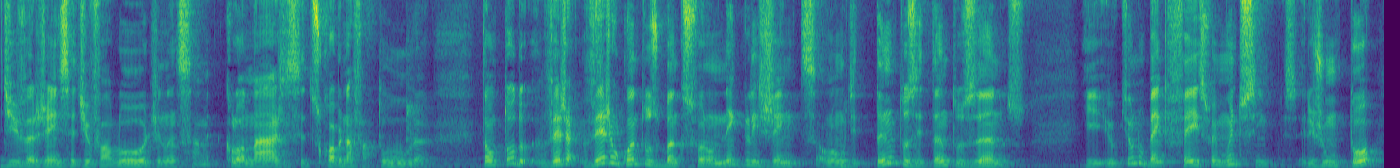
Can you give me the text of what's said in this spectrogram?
divergência de valor, de lançamento, clonagem, você descobre na fatura. Então, todo, veja, veja o quanto os bancos foram negligentes ao longo de tantos e tantos anos. E, e o que o Nubank fez foi muito simples. Ele juntou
